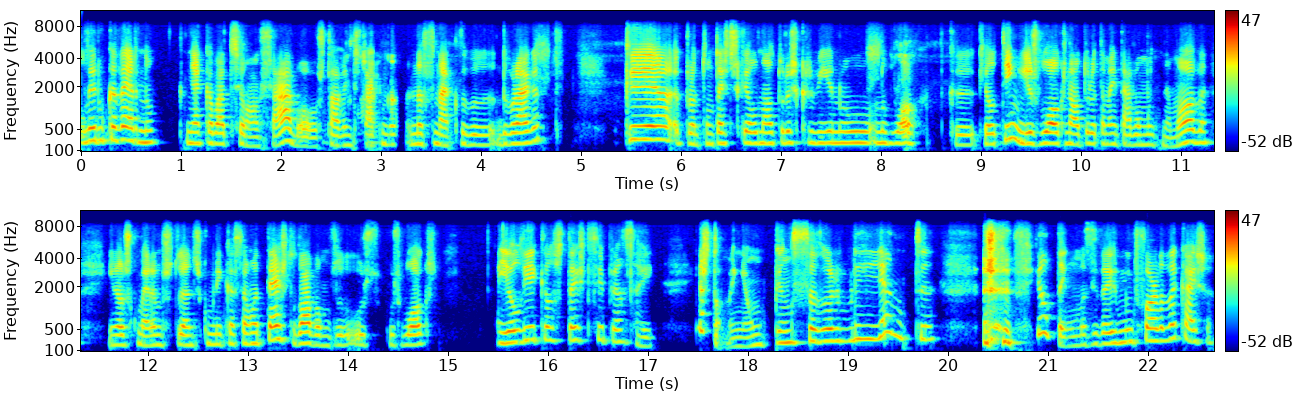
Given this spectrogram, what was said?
ler o caderno que tinha acabado de ser lançado, ou estava em destaque na, na FNAC de, de, Braga, que é, pronto, um textos que ele na altura escrevia no, no blog que, que ele tinha, e os blogs na altura também estavam muito na moda, e nós, como éramos estudantes de comunicação, até estudávamos os, os blogs, e eu li aqueles textos e pensei, este homem é um pensador brilhante, ele tem umas ideias muito fora da caixa.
